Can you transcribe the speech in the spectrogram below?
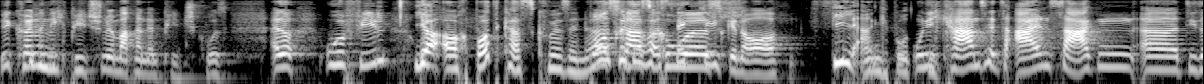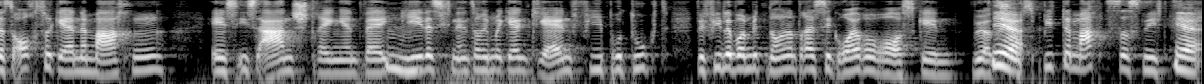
Wir Mhm. können nicht pitchen, wir machen einen Pitchkurs. Also ur viel. Ja, auch Podcast-Kurse, ne? Also Podcastkurs, wirklich genau. Viel angeboten. Und ich kann es jetzt allen sagen, äh, die das auch so gerne machen, es ist anstrengend, weil Mhm. jedes, ich nenne es auch immer gern Kleinviehprodukt, weil viele wollen mit 39 Euro rausgehen, Workshops. Ja. Bitte macht's das nicht. Ja.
